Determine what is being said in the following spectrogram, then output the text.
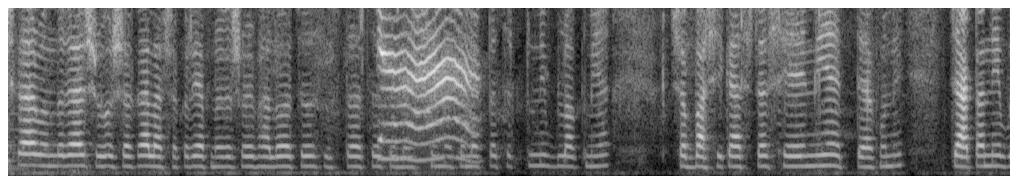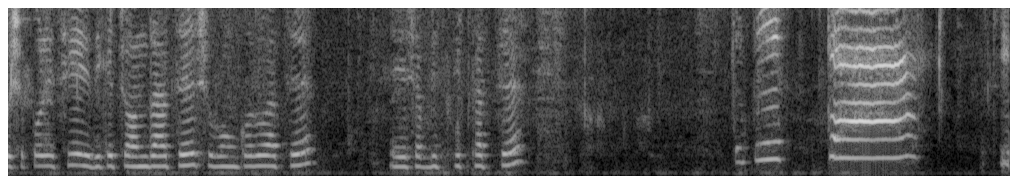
নমস্কার বন্ধুরা, শুভ সকাল। আশা করি আপনারা সবাই ভালো আছো, সুস্থ আছো, চলে এসেছি নতুন একটা ছোট্টনি ব্লগ নিয়ে। সব বাসি কাজটা সেরে নিয়ে তো এখনই চাটা নিয়ে বসে পড়েছি। এদিকে চন্দ্রা আছে, শুভঙ্করও আছে এইসব বিস্কিট খাচ্ছে। কি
